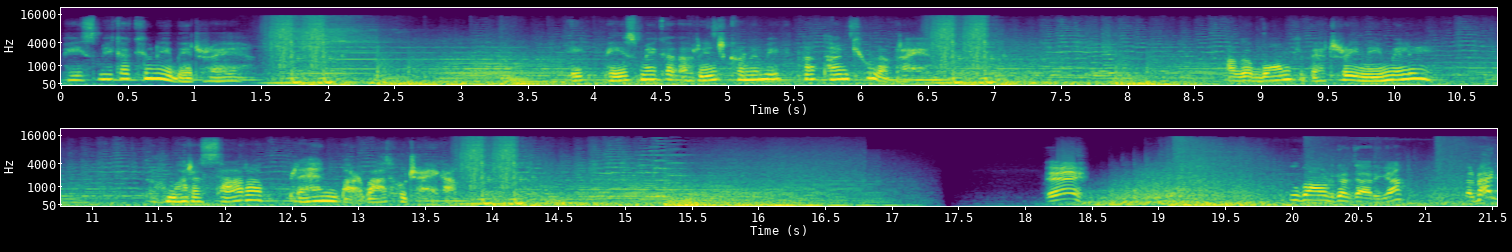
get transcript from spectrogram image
pacemaker क्यों नहीं भेज रहे हैं? एक पेसमेकर अरेंज करने में इतना टाइम क्यों लग रहा है? अगर बॉम्ब की बैटरी नहीं मिली तो हमारा सारा प्लान बर्बाद हो जाएगा। तू कहाँ उठ कर जा रही है हाँ? चल बैठ।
